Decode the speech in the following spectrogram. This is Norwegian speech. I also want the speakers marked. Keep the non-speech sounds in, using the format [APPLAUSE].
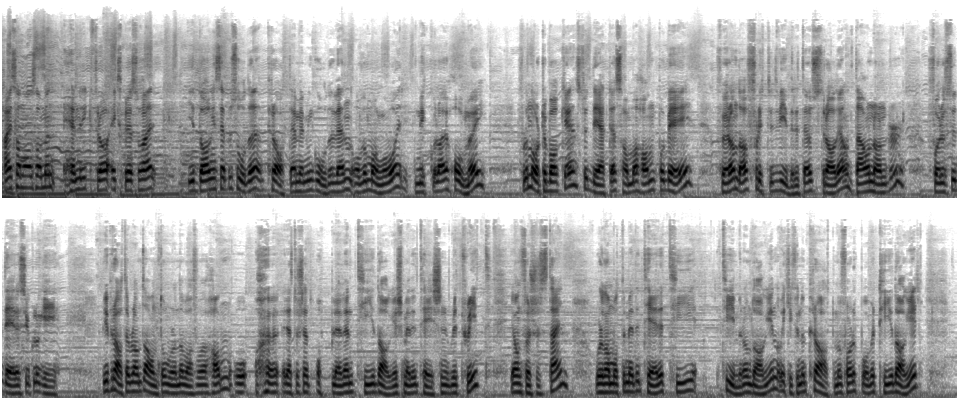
Speaker 1: Hei sann, alle sammen. Henrik fra Ekspresso her. I dagens episode prater jeg med min gode venn over mange år, Nikolai Holmøy. For noen år tilbake studerte jeg sammen med han på BI, før han da flyttet videre til Australia, down under, for å studere psykologi. Vi prater bl.a. om hvordan det var for han å [LAUGHS] rett og slett oppleve en ti dagers meditation retreat, i anførselstegn. Hvordan han måtte meditere ti timer om dagen og ikke kunne prate med folk på over ti dager.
